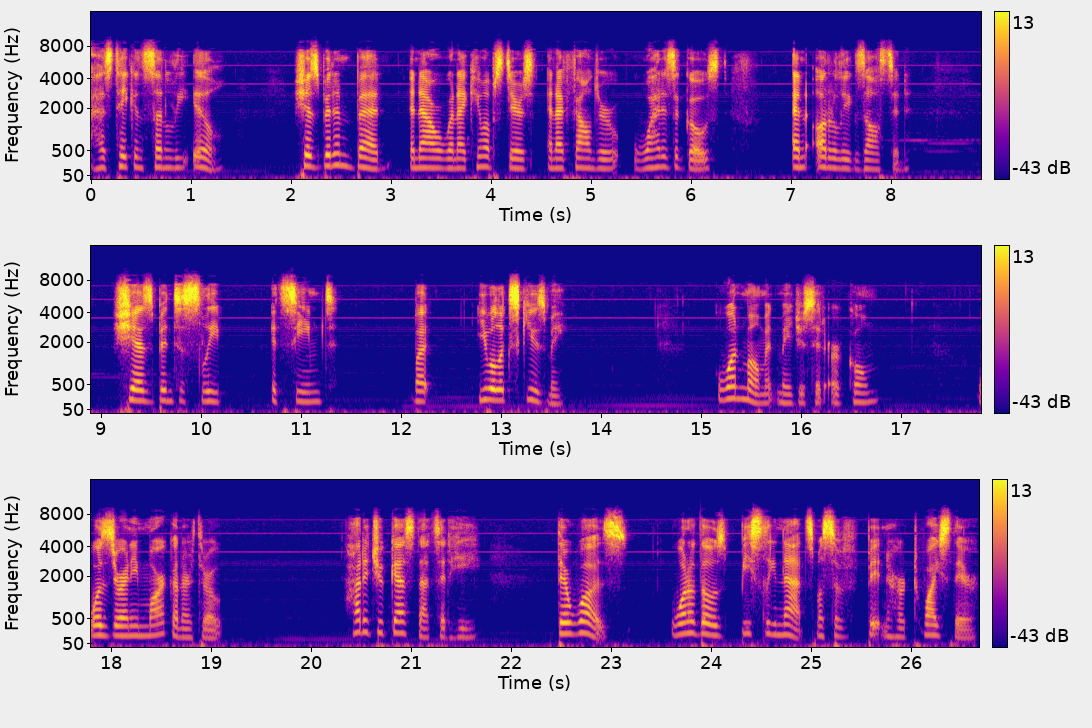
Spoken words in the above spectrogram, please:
has taken suddenly ill. She has been in bed an hour when I came upstairs, and I found her white as a ghost, and utterly exhausted. She has been to sleep, it seemed but you will excuse me." "One moment, Major," said Urcombe. Was there any mark on her throat? How did you guess that? said he. There was. One of those beastly gnats must have bitten her twice there.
